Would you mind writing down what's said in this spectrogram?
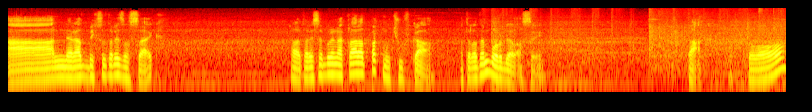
A nerad bych se tady zasek. Ale tady se bude nakládat pak močůvka. A tenhle ten bordel asi. Tak, to.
